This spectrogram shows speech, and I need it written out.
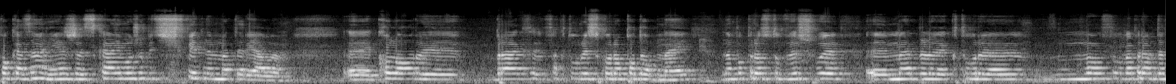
pokazanie, że Sky może być świetnym materiałem. Y, kolory, brak faktury skóropodobnej. No po prostu wyszły y, meble, które no, są naprawdę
